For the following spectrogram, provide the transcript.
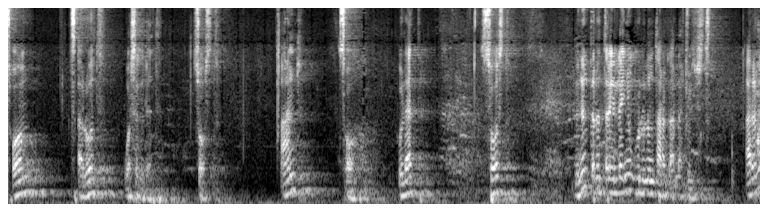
ጾም፣ ጸሎት ወስግደት ሶስት አንድ ጾም። ሁለት ሶስት ምንም ጥርጥር የለኝም። ሁሉንም ታደርጋላችሁ እዚህ ውስጥ አይደል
